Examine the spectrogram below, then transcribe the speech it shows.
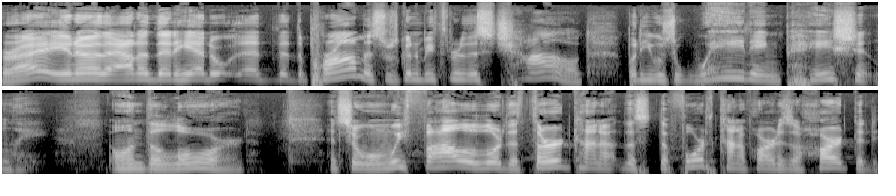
right? You know out of that he had that the promise was going to be through this child. But he was waiting patiently on the lord and so when we follow the Lord, the third kind of, the, the, fourth kind of heart is a heart that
